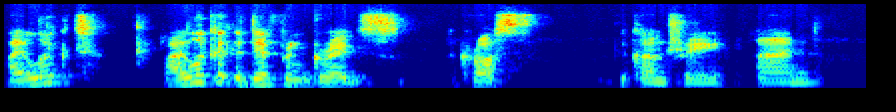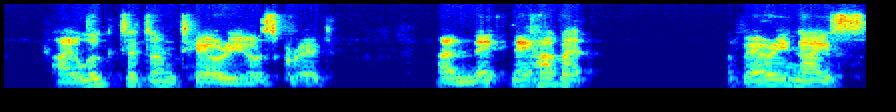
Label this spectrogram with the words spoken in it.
I looked, I look at the different grids across the country, and I looked at Ontario's grid, and they, they have a, a very nice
